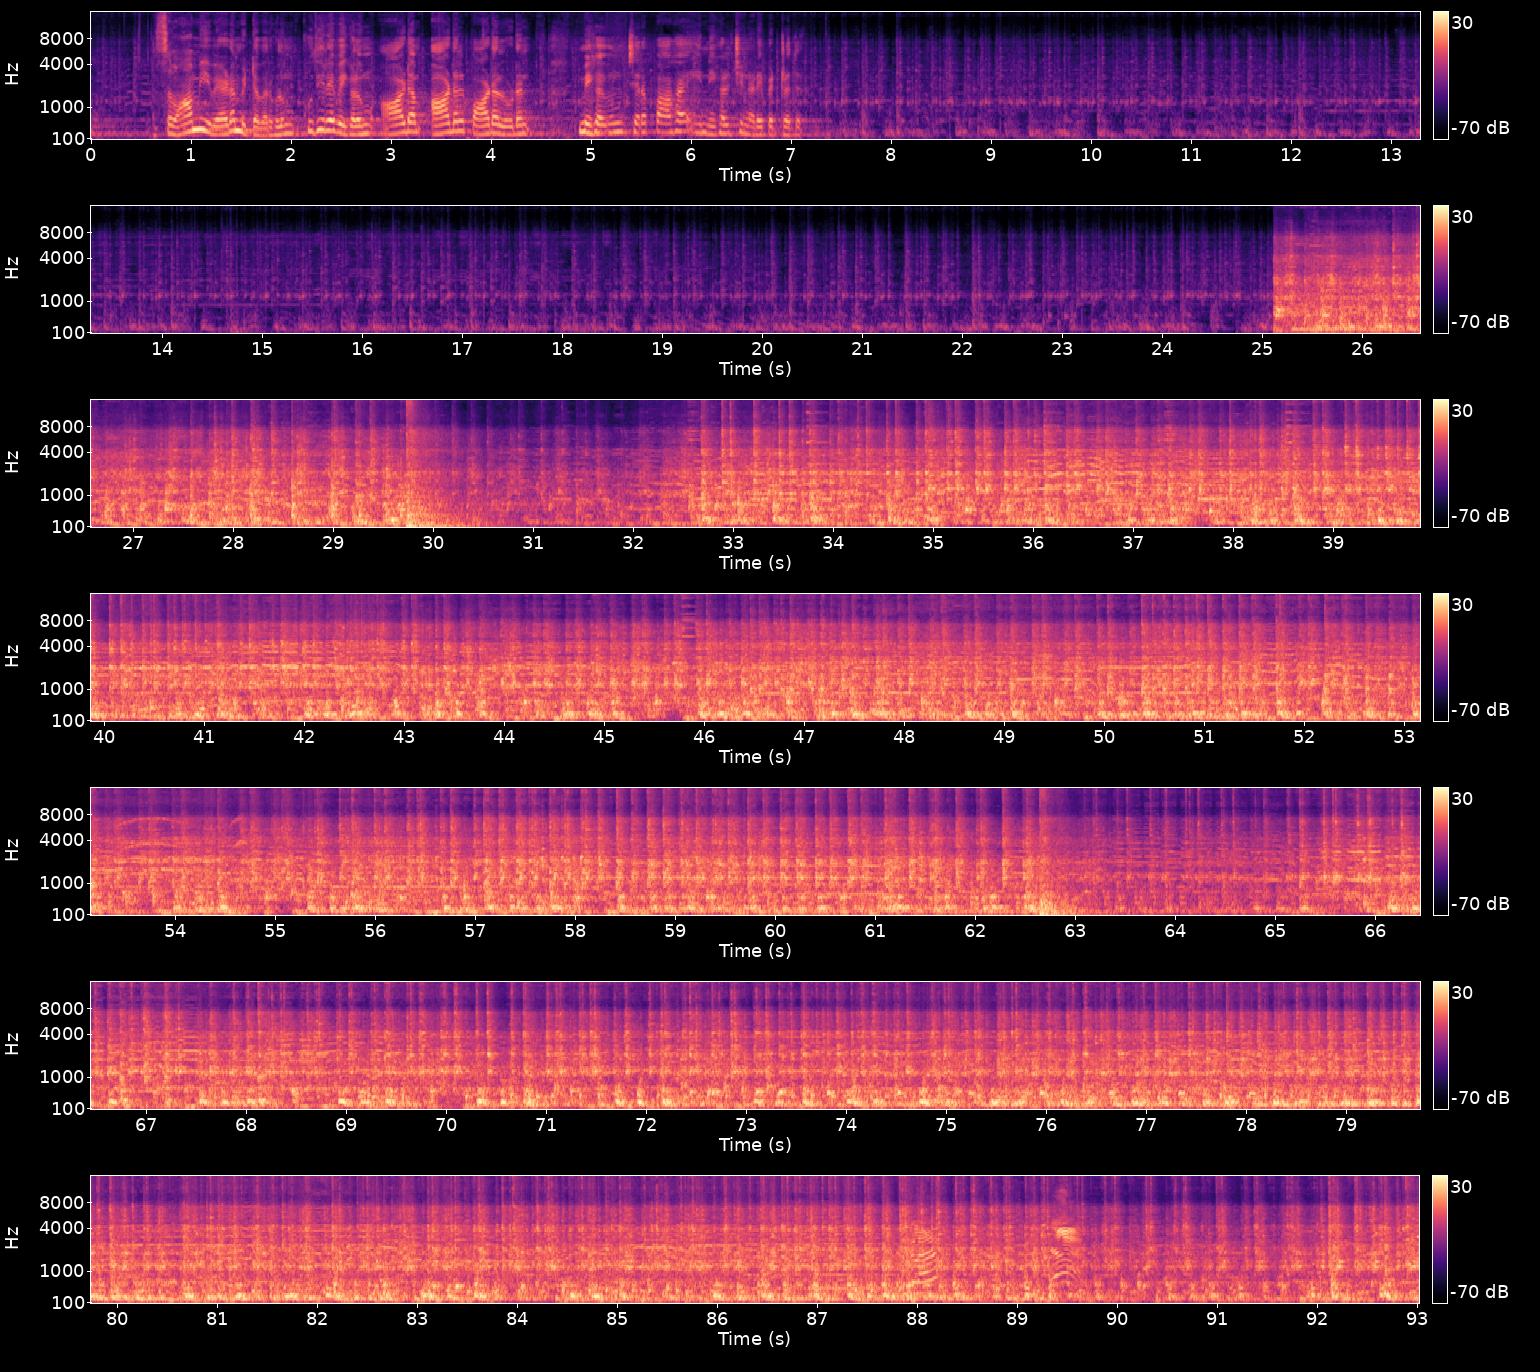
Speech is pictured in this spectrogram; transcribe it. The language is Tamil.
சுவாமி வேடமிட்டவர்களும் குதிரைவைகளும் ஆடம் ஆடல் பாடலுடன் மிகவும் சிறப்பாக இந்நிகழ்ச்சி நடைபெற்றது.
